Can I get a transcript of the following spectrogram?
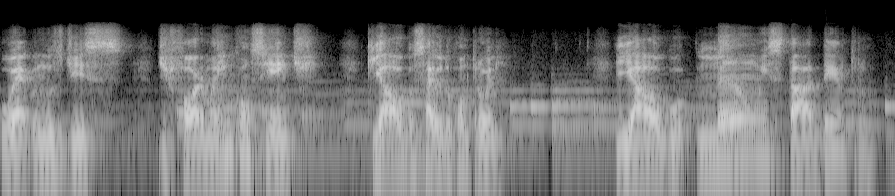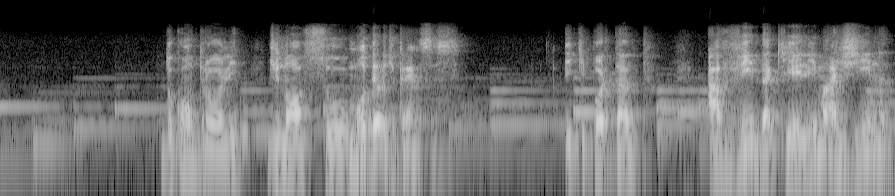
o ego nos diz de forma inconsciente que algo saiu do controle e algo não está dentro do controle de nosso modelo de crenças. E que, portanto, a vida que ele imagina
